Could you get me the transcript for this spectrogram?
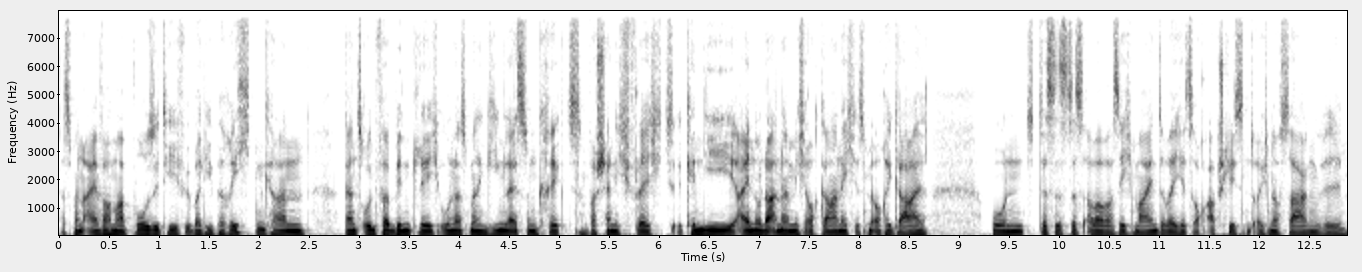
dass man einfach mal positiv über die berichten kann, ganz unverbindlich, ohne dass man eine Gegenleistung kriegt. Wahrscheinlich, vielleicht kennen die einen oder anderen mich auch gar nicht, ist mir auch egal. Und das ist das aber, was ich meinte, weil ich jetzt auch abschließend euch noch sagen will,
